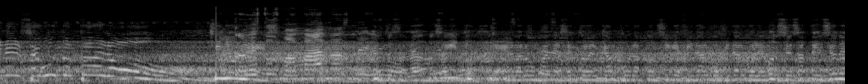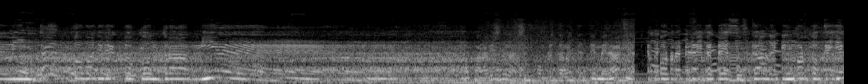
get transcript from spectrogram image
en el segundo palo. Quiñones. tus mamadas, ¿Qué estás hablando, Saguito? El balón va en el centro del campo, la consigue Fidalgo, Fidalgo le entonces atención, el intento va directo contra Mier. Para mí es una acción completamente temeraria. Corre buscando y un que llega.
